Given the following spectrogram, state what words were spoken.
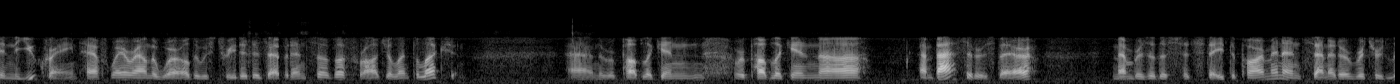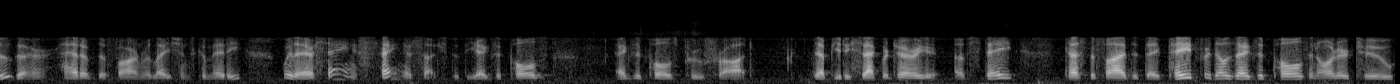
in the Ukraine, halfway around the world, it was treated as evidence of a fraudulent election. And the Republican Republican uh, ambassadors there, members of the State Department, and Senator Richard Lugar, head of the Foreign Relations Committee, were there saying saying as such that the exit polls exit polls prove fraud. Deputy Secretary of State testified that they paid for those exit polls in order to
